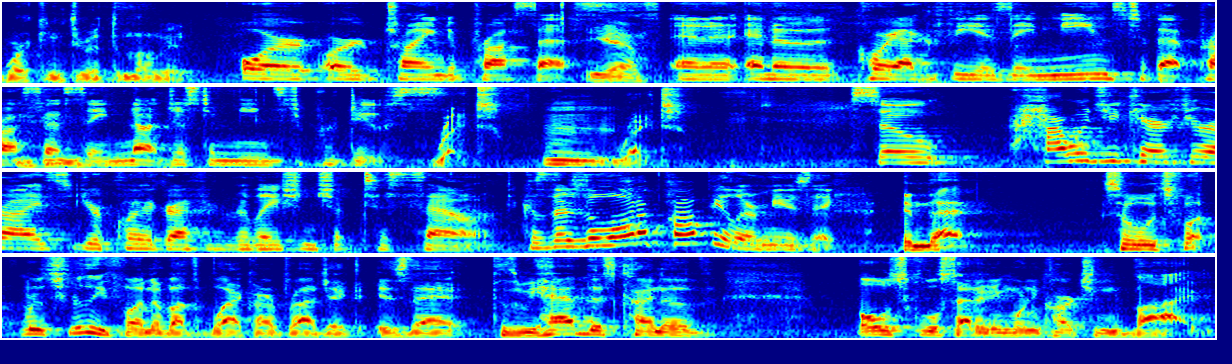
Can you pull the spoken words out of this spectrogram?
working through at the moment. Or, or trying to process. Yeah. And a, and a choreography is a means to that processing, mm-hmm. not just a means to produce. Right. Mm. Right. So how would you characterize your choreographic relationship to sound? Because there's a lot of popular music. And that so what's fun, what's really fun about the Black Card Project is that because we have this kind of old school Saturday morning cartoon vibe.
